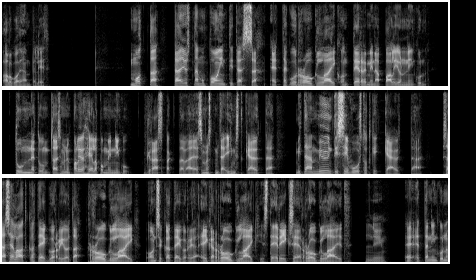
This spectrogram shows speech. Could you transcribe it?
alkuajan pelit. Mutta tämä on just tämä mun pointti tässä, että kun roguelike on terminä paljon niin kuin tunnetun, tai semmoinen paljon helpommin niin kuin graspättävää ja semmoista, mitä ihmiset käyttää, mitä myyntisivustotkin käyttää. Sä selaat kategorioita, roguelike on se kategoria, eikä roguelike ja sitten erikseen roguelite. Niin. E- Että niin kuin,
